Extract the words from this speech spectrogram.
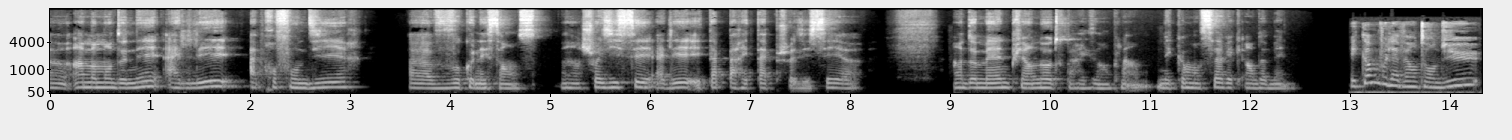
euh, à un moment donné, allez approfondir euh, vos connaissances. Hein. Choisissez, allez étape par étape, choisissez euh, un domaine puis un autre, par exemple, hein. mais commencez avec un domaine. Et comme vous l'avez entendu,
